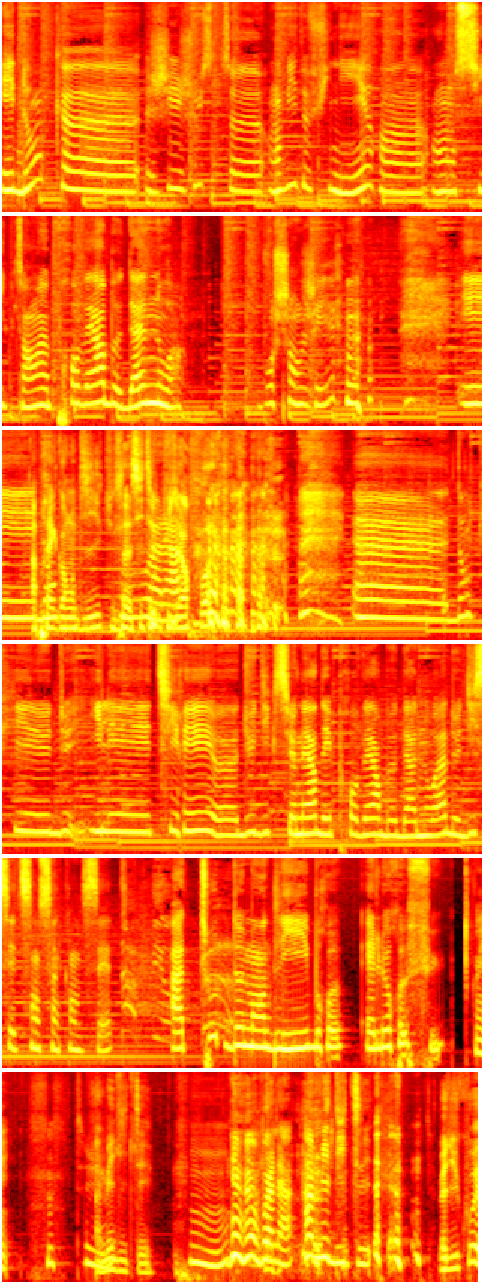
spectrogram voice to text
Et donc, euh, j'ai juste euh, envie de finir euh, en citant un proverbe danois pour changer. Et Après donc, Gandhi, que tu nous as cité Voilà. plusieurs fois. Euh, donc, il est, tiré euh, du dictionnaire des proverbes danois de 1757. À toute demande libre est le refus. C'est à méditer. Mhm. voilà, à méditer. Mais du coup,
